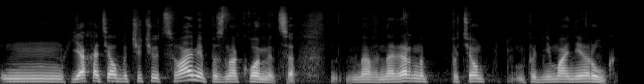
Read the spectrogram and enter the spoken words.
я хотел бы чуть-чуть с вами познакомиться, наверное, путем поднимания рук.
